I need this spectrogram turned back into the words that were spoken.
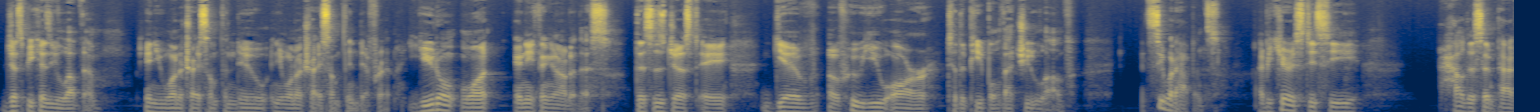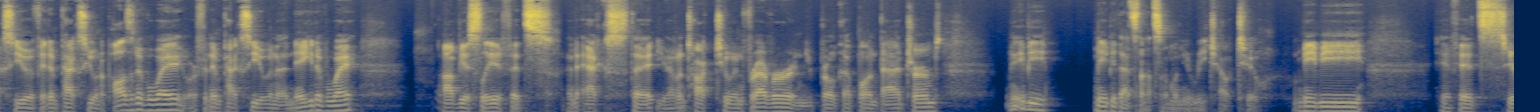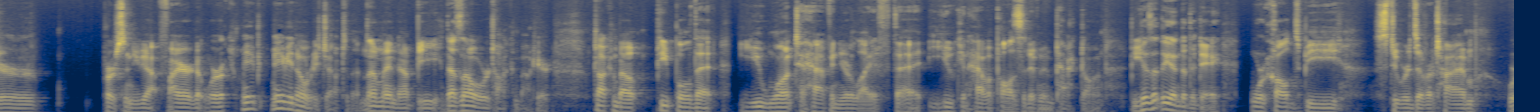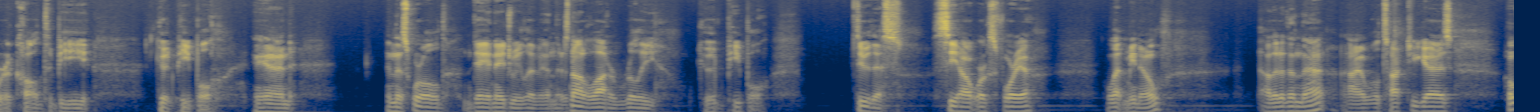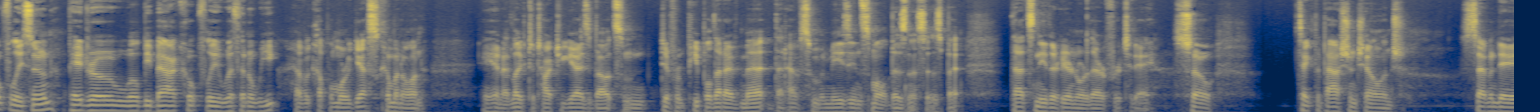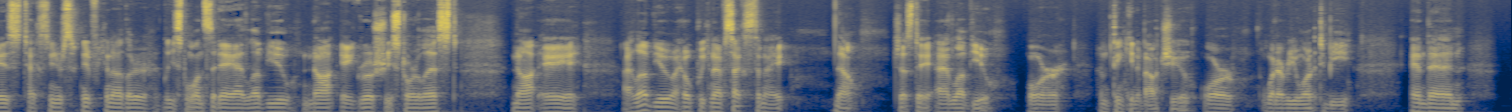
just because you love them and you want to try something new and you want to try something different. You don't want anything out of this. This is just a give of who you are to the people that you love. Let's see what happens. I'd be curious to see how this impacts you, if it impacts you in a positive way or if it impacts you in a negative way. Obviously, if it's an ex that you haven't talked to in forever and you broke up on bad terms, maybe maybe that's not someone you reach out to. Maybe if it's your person you got fired at work, maybe maybe don't reach out to them. That might not be that's not what we're talking about here. We're talking about people that you want to have in your life that you can have a positive impact on. Because at the end of the day, we're called to be stewards of our time. We're called to be good people. And in this world, day and age we live in, there's not a lot of really good people. Do this. See how it works for you. Let me know. Other than that, I will talk to you guys hopefully soon. Pedro will be back hopefully within a week. Have a couple more guests coming on. And I'd like to talk to you guys about some different people that I've met that have some amazing small businesses, but that's neither here nor there for today. So take the passion challenge. Seven days, texting your significant other at least once a day. I love you, not a grocery store list, not a I love you. I hope we can have sex tonight. No, just a I love you or I'm thinking about you or whatever you want it to be. And then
